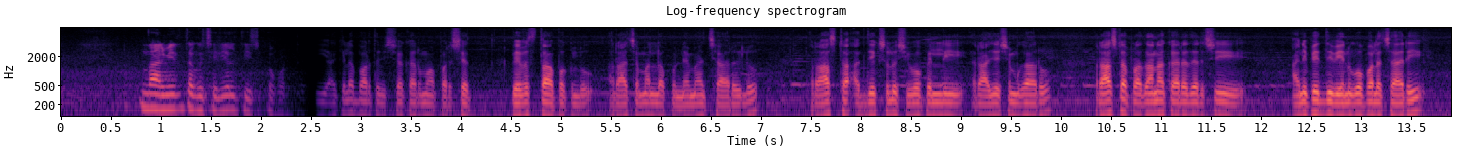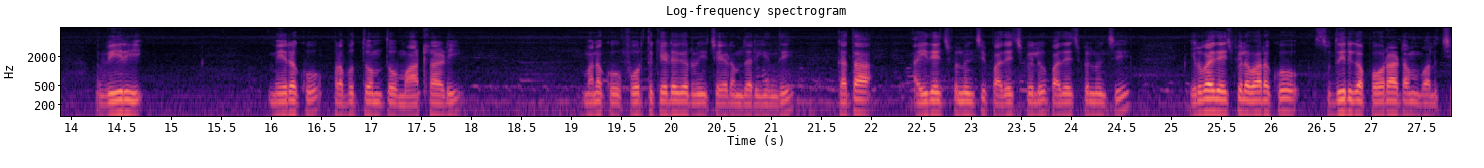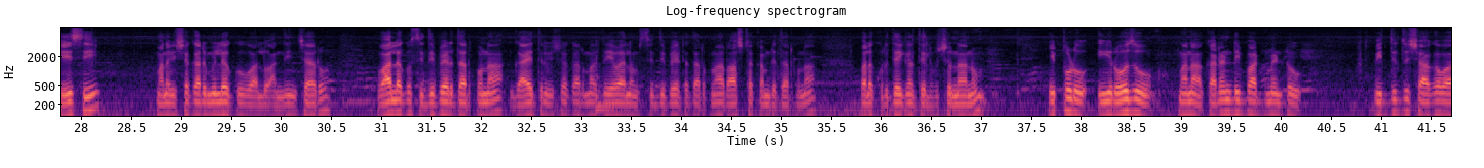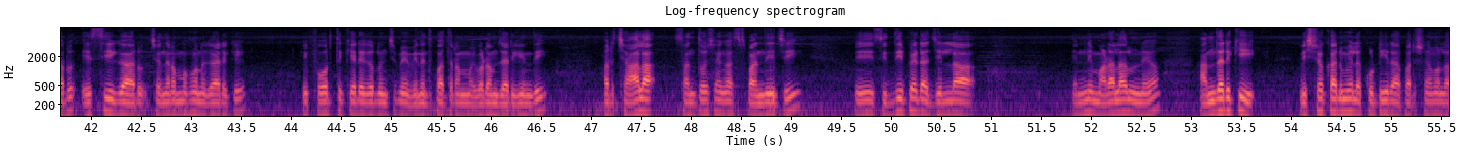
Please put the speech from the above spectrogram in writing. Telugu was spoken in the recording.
దాని మీద తగు చర్యలు తీసుకోబడతాయి. ఈ అఖిల భారత విశ్వకర్మ పరిషత్ వ్యవస్థాపకులు రాచమల్ల పుణ్యమాచార్యులు రాష్ట్ర అధ్యక్షులు శివపల్లి రాజేశం గారు రాష్ట్ర ప్రధాన కార్యదర్శి అనిపెద్ది వేణుగోపాలాచారి వీరి మేరకు ప్రభుత్వంతో మాట్లాడి మనకు ఫోర్త్ కేటగిరీ చేయడం జరిగింది. గత ఐదు హెచ్పీల నుంచి పది హెచ్పీలు పది హెచ్పీల నుంచి ఇరవై ఐదు హెచ్పీల వరకు సుదీర్ఘ పోరాటం వాళ్ళు చేసి మన విశ్వకర్మిలకు వాళ్ళు అందించారు. వాళ్ళకు సిద్దిపేట తరఫున గాయత్రి విశ్వకర్మ దేవాలయం సిద్దిపేట తరపున రాష్ట్ర కమిటీ తరపున వాళ్ళ కృతజ్ఞతలు తెలుపుచున్నాను. ఇప్పుడు ఈరోజు మన కరెంట్ డిపార్ట్మెంటు విద్యుత్ శాఖ వారు ఎస్సీ గారు చంద్రమోహన్ గారికి ఈ ఫోర్త్ కేటగిరీ నుంచి మేము వినతి పత్రం ఇవ్వడం జరిగింది. వారు చాలా సంతోషంగా స్పందించి ఈ సిద్దిపేట జిల్లా ఎన్ని మండలాలు ఉన్నాయో అందరికీ విశ్వకర్మిల కుటీర పరిశ్రమల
